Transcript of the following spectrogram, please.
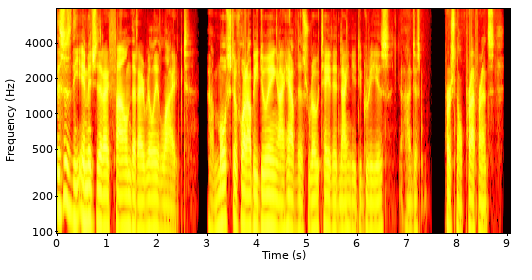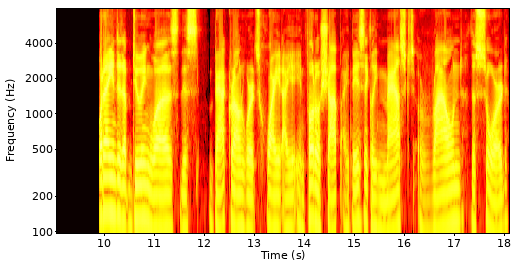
This is the image that I found that I really liked. Uh, most of what I'll be doing, I have this rotated 90 degrees, uh, just personal preference. What I ended up doing was this background where it's white, I in Photoshop, I basically masked around the sword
